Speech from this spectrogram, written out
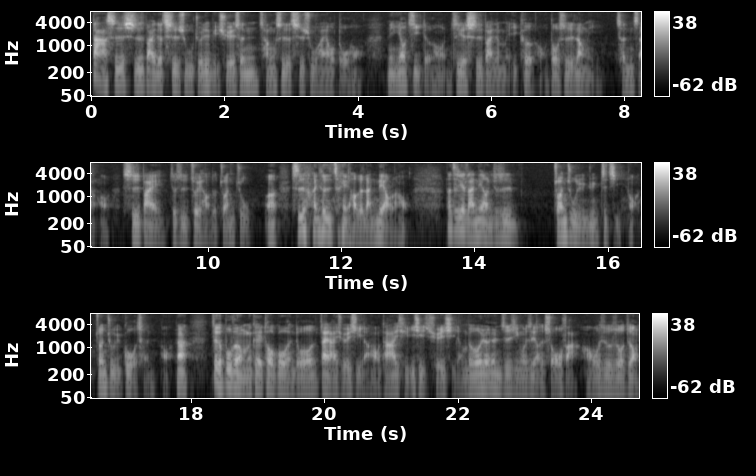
大师失败的次数绝对比学生尝试的次数还要多，哦。你要记得哦，这些失败的每一刻哦，都是让你成长哦。失败就是最好的专注，呃，失败就是最好的燃料了哦。那这些燃料，你就是专注于你自己哦，专注于过程哦。那这个部分，我们可以透过很多再来学习啊，大家一起一起学习，我们会认知行为治疗的手法哦，或者是说这种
